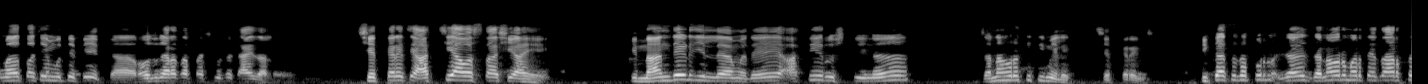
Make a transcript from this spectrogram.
महत्त्वाचे मुद्दे ते आहेत का? रोजगाराचा प्रश्न तर काय झालं? शेतकऱ्याची आजची अवस्था अशी आहे की नांदेड जिल्ह्यामध्ये अतिवृष्टीनं जनावरं किती मेले शेतकऱ्यांची? पिकाचं तर पूर्ण ज्यावेळेस जनावर मरत त्याचा अर्थ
